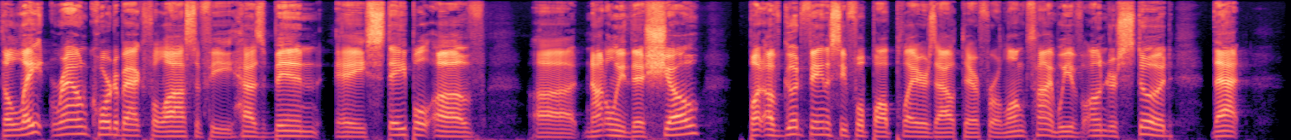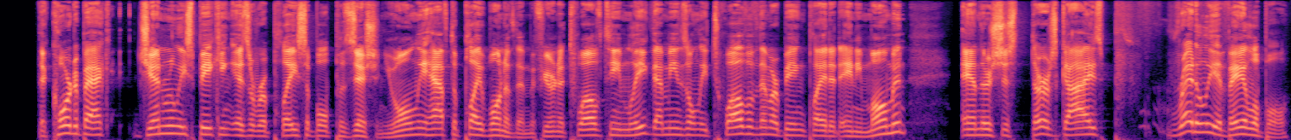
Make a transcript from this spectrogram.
the late round quarterback philosophy has been a staple of uh, not only this show, but of good fantasy football players out there for a long time. We have understood that the quarterback, generally speaking, is a replaceable position. You only have to play one of them. If you're in a 12 team league, that means only 12 of them are being played at any moment. And there's just, there's guys readily available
